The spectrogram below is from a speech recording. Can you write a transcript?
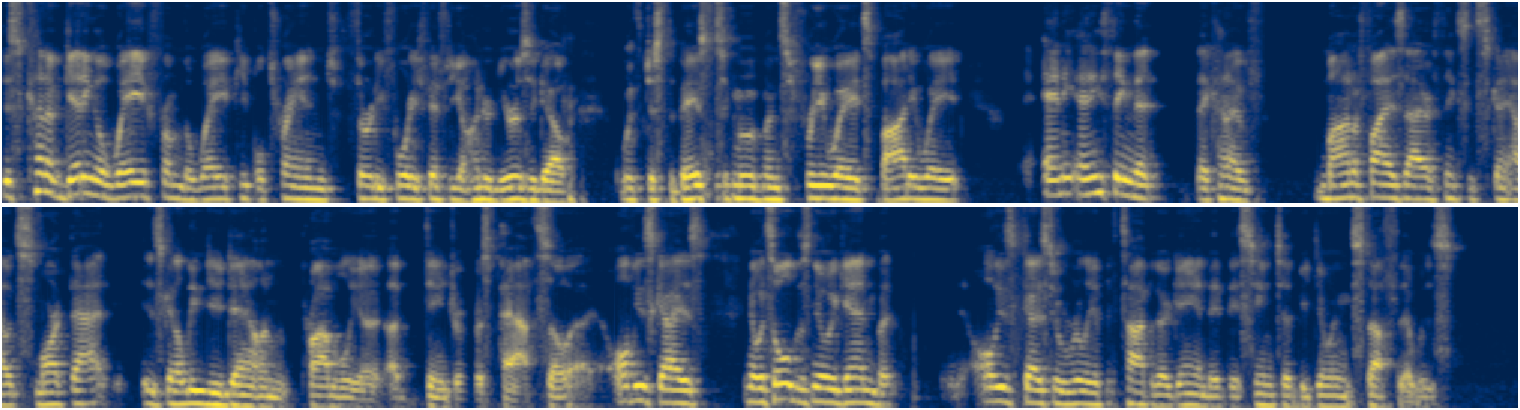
just kind of getting away from the way people trained 30, 40, 50, 100 years ago with just the basic movements, free weights, body weight, any anything that, that kind of modifies that or thinks it's going to outsmart that is going to lead you down probably a, a dangerous path. So uh, all these guys, you know, it's old is new again, but all these guys who are really at the top of their game, they, they seem to be doing stuff that was,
